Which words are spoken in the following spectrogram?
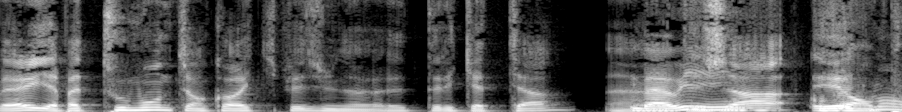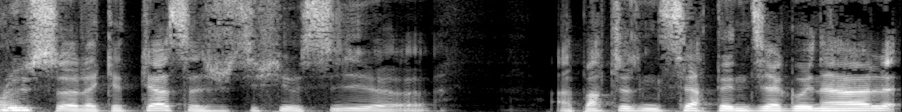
Il n'y a pas tout le monde qui est encore équipé d'une euh, télé 4K. euh, Bah oui, Déjà. et en plus, euh, la 4K, ça justifie aussi euh, à partir d'une certaine diagonale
